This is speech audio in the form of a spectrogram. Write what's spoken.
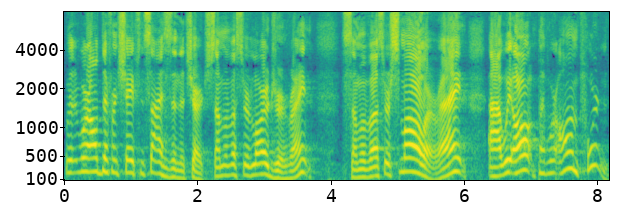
We're all different shapes and sizes in the church. Some of us are larger, right? Some of us are smaller, right? Uh, we all, but we're all important.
